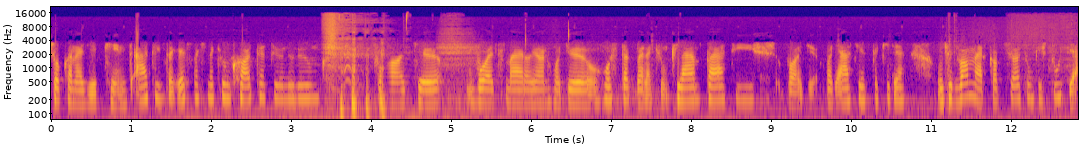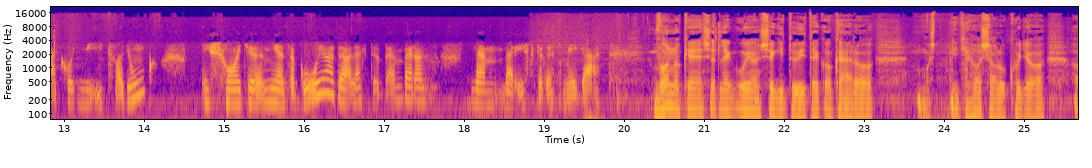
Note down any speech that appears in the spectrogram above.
sokan egyébként átintegetnek nekünk, ha tetőn ülünk, vagy volt már olyan, hogy hoztak be nekünk lámpát is, vagy, vagy átjöttek ide. Úgyhogy van már kapcsolatunk, és tudják, hogy mi itt vagyunk, és hogy mi az a gólya, de a legtöbb ember az nem merészkedett még át. Vannak-e esetleg olyan segítőitek, akár a, most így hasonlók, hogy a, a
